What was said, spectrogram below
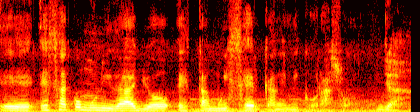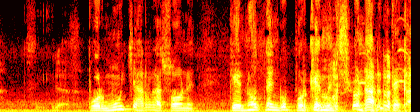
eh, esa comunidad yo está muy cerca de mi corazón, ya, ya. por muchas razones que no tengo por qué mencionarte.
